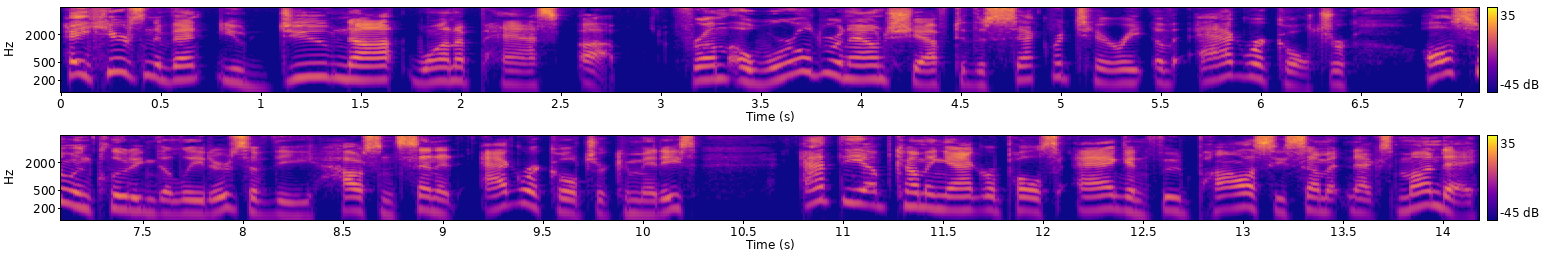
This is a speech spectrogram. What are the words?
Hey, here's an event you do not want to pass up. From a world renowned chef to the Secretary of Agriculture, also including the leaders of the House and Senate Agriculture Committees. At the upcoming AgriPulse Ag and Food Policy Summit next Monday,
